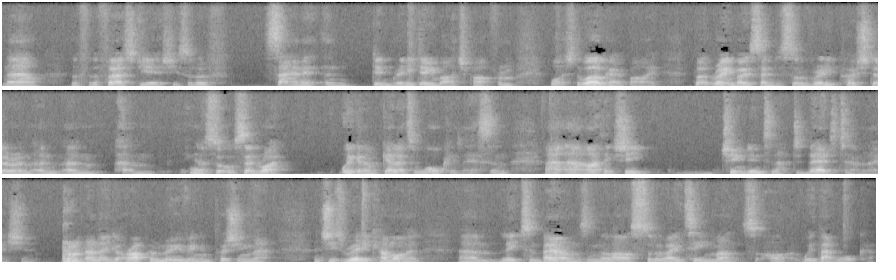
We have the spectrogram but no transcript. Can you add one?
now. And for the first year, she sort of sat in it and didn't really do much apart from watch the world go by. But Rainbow Centre sort of really pushed her and, and, and um, you know, sort of said, right, we're going to get her to walk in this. And uh, I think she tuned into that, to their determination. and they got her up and moving and pushing that. And she's really come on um, leaps and bounds in the last sort of 18 months uh, with that walker.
